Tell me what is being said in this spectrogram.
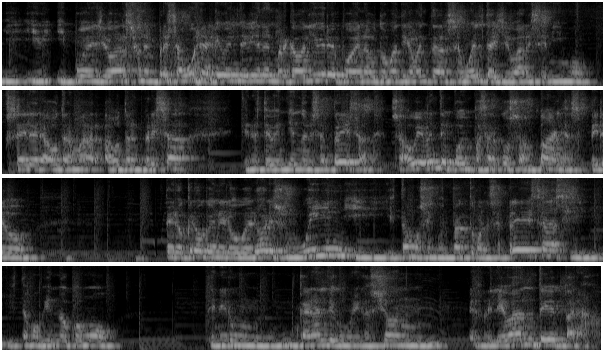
y, pueden llevarse una empresa buena que vende bien en Mercado Libre, pueden automáticamente darse vuelta y llevar ese mismo seller a otra, mar, a otra empresa que no esté vendiendo en esa empresa. O sea, obviamente pueden pasar cosas malas, pero, pero creo que en el overall es un win y estamos en contacto con las empresas y, estamos viendo cómo tener un, canal de comunicación relevante para,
